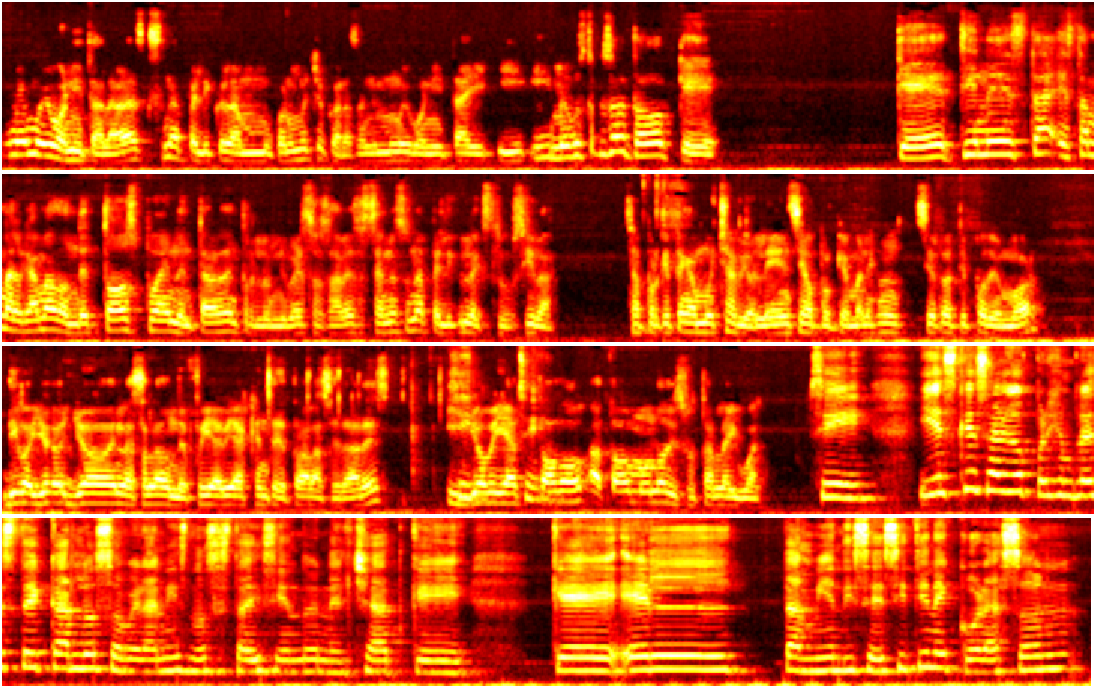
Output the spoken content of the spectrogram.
fue, muy bonita, la verdad es que es una película con mucho corazón y muy bonita y, y, me gustó sobre todo que, que tiene esta, esta amalgama donde todos pueden entrar dentro del universo, ¿sabes? O sea, no es una película exclusiva. O sea, porque tenga mucha violencia o porque maneja un cierto tipo de humor. Digo, yo, yo en la sala donde fui había gente de todas las edades y yo veía todo, a todo el mundo disfrutarla igual. Sí, y es que es algo, por ejemplo, este Carlos Soberanis nos está diciendo en el chat que que él también dice, sí tiene corazón,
